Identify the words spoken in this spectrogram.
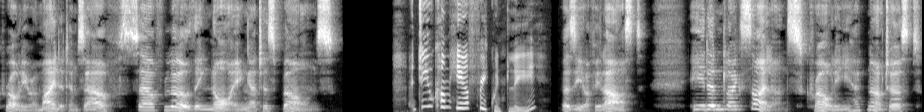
Crowley reminded himself, self loathing gnawing at his bones. Do you come here frequently? Aziraphale asked. He didn't like silence, Crowley had noticed.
